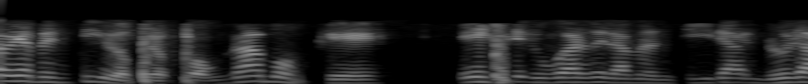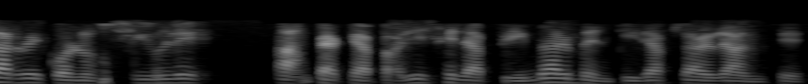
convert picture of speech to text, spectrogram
había mentido, pero pongamos que ese lugar de la mentira no era reconocible hasta que aparece la primera mentira flagrante,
